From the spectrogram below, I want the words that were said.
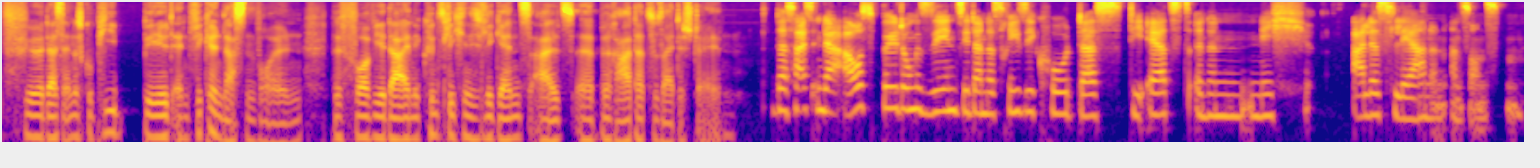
für das Endoskopiebild entwickeln lassen wollen, bevor wir da eine künstliche Intelligenz als äh, Berater zur Seite stellen. Das heißt, in der Ausbildung sehen Sie dann das Risiko, dass die Ärztinnen nicht alles lernen ansonsten.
